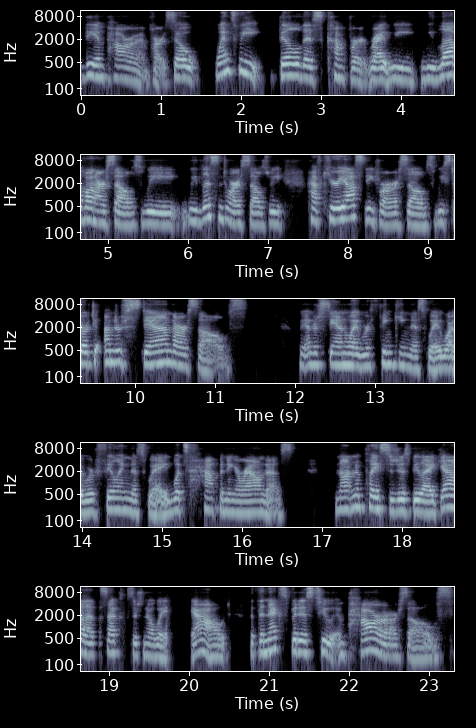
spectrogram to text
the empowerment part. So once we feel this comfort right? We we love on ourselves. We we listen to ourselves. We have curiosity for ourselves. We start to understand ourselves. We understand why we're thinking this way why we're feeling this way what's happening around us. Not in a place to just be like yeah that sucks. There's no way out. But the next bit is to empower ourselves.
